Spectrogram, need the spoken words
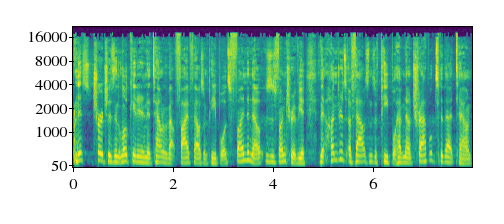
this church is located in a town of about 5,000 people. It's fun to note, this is fun trivia, that hundreds of thousands of people have now traveled to that town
